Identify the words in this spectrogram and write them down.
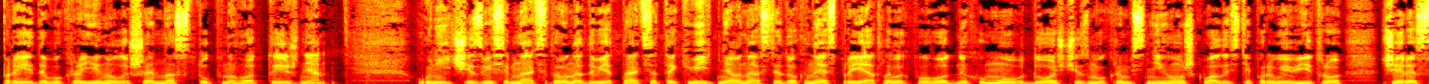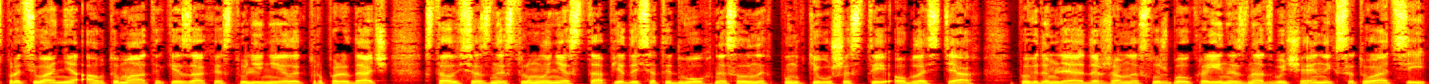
прийде в Україну лише наступного тижня. У ніч з 18 на 19 квітня внаслідок несприятливих погодних умов, дощі з мокрим снігом, шквалисті пориви вітру через спрацювання автоматики захисту лінії електропередач сталося знеструмлення 152 населених пунктів у шести областях. Повідомляє Державна служба України з надзвичайних ситуацій.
